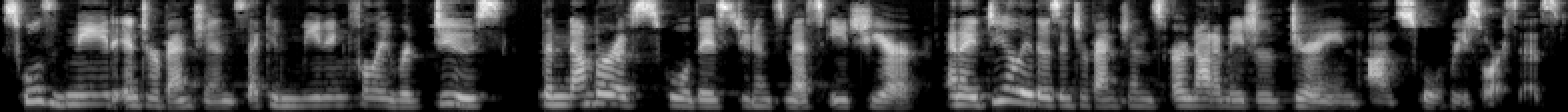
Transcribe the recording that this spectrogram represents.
schools need interventions that can meaningfully reduce the number of school days students miss each year. And ideally, those interventions are not a major drain on school resources.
